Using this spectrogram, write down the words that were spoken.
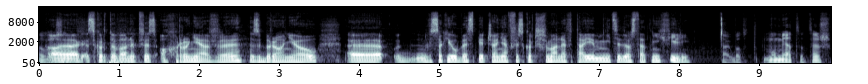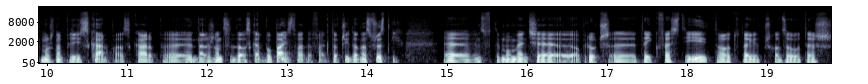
no eskortowany przez ochroniarzy z bronią, e, wysokie ubezpieczenia, wszystko trzymane w tajemnicy do ostatniej chwili. Tak, bo mumia to też można powiedzieć skarb, a skarb e, należący do skarbu państwa de facto, czyli do nas wszystkich. Więc w tym momencie oprócz tej kwestii, to tutaj przychodzą też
